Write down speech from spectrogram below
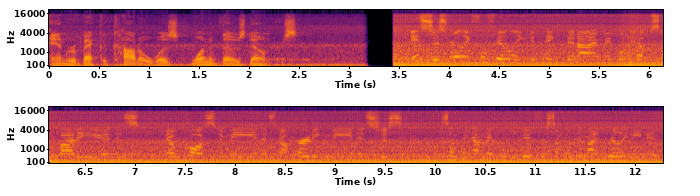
and Rebecca Cottle was one of those donors. It's just really fulfilling to think that I'm able to help somebody and it's no cost to me and it's not hurting me and it's just something I'm for someone who might really need it.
